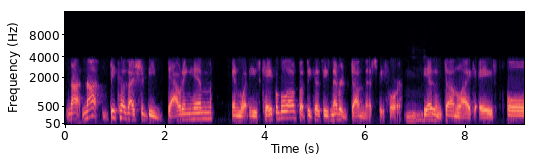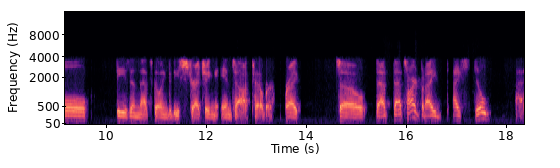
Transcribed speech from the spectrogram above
not not because I should be doubting him in what he's capable of, but because he's never done this before. He mm-hmm. hasn't done like a full season that's going to be stretching into October, right? So that that's hard, but I I still I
